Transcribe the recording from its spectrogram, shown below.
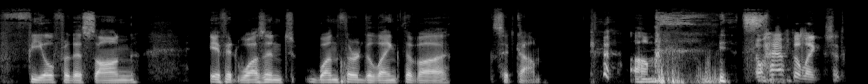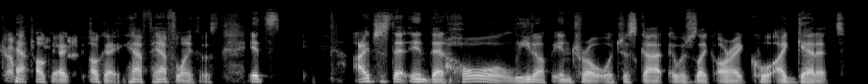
feel for this song if it wasn't one third the length of a sitcom. Um, it's, Oh, half the length sitcom. Ha- okay, okay, half half the length of this. It's I just that in that whole lead up intro, it just got it was like, all right, cool, I get it.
